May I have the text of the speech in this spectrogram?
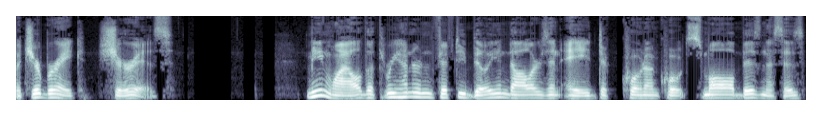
but your break sure is. Meanwhile, the $350 billion in aid to quote unquote small businesses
